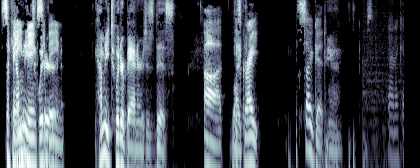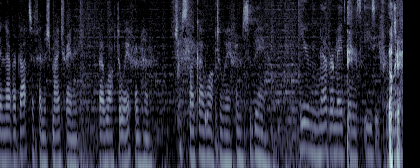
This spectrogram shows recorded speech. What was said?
Sabine like being Twitter, Sabine. How many Twitter banners is this? Uh, like, it's great. It's so good. Yeah. Anakin never got to finish my training. I walked away from him, just like I walked away from Sabine. You never made things easy for okay. me. Okay.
